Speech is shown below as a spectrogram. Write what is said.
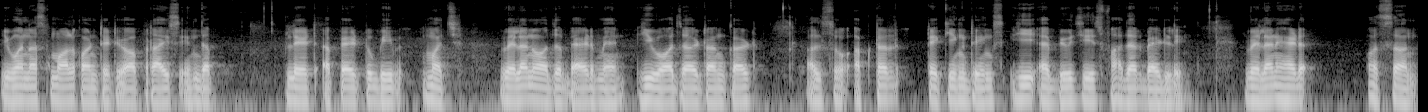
Even a small quantity of rice in the plate appeared to be much. Velan was a bad man. He was a drunkard. Also, after taking drinks, he abused his father badly. Velan had a son.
